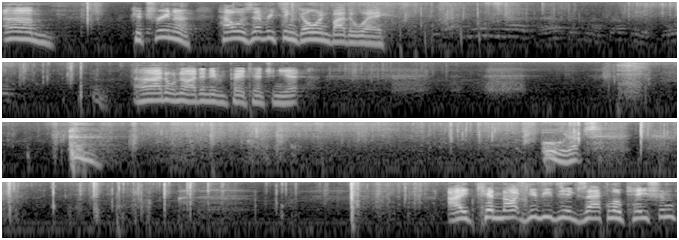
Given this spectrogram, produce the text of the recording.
Um, Katrina, how is everything going, by the way? Uh, I don't know. I didn't even pay attention yet. oh, that's. I cannot give you the exact location,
